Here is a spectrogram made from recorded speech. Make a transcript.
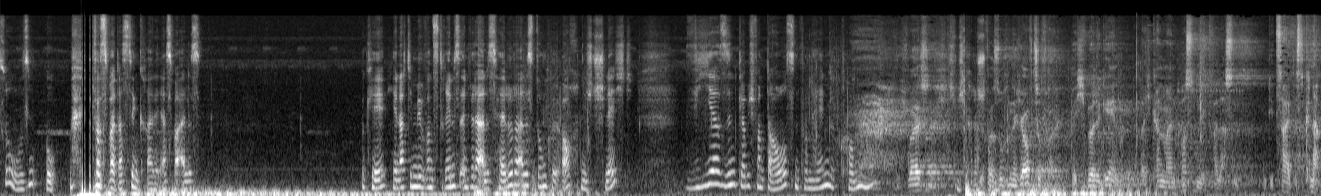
So, wo sind... Oh, was war das denn gerade? Erst war alles... Okay, je nachdem wie wir uns drehen, ist entweder alles hell oder alles dunkel. Auch nicht schlecht. Wir sind, glaube ich, von draußen vom Hellen gekommen. Ich weiß nicht. Ich mich gerade Wir schon. versuchen nicht aufzufallen. Ich würde gehen, aber ich kann meinen Posten nicht verlassen. Und die Zeit ist knapp.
